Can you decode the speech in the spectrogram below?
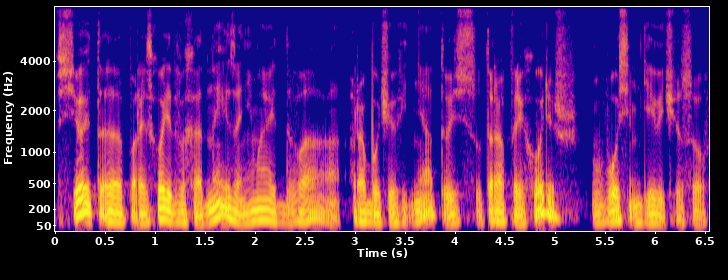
Все это происходит в выходные, занимает два рабочих дня. То есть с утра приходишь в 8-9 часов.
